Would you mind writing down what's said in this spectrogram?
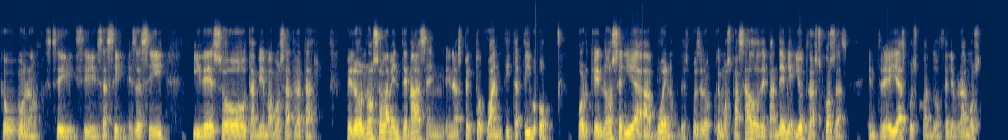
¿Cómo no? Sí, sí, es así, es así y de eso también vamos a tratar pero no solamente más en, aspecto cuantitativo, porque no sería bueno después de lo que hemos pasado de pandemia y otras cosas, entre ellas pues cuando celebramos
